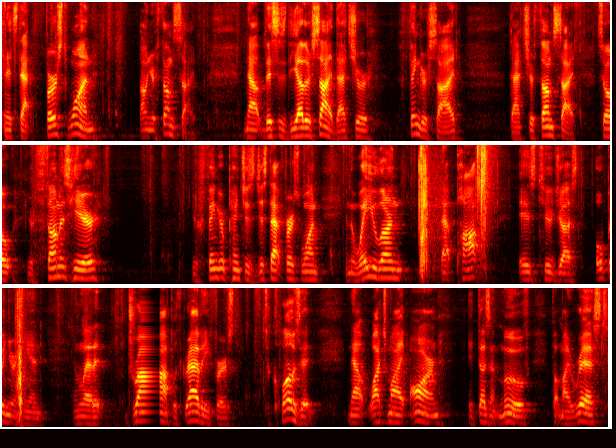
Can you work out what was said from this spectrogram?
and it's that first one on your thumb side. Now, this is the other side. That's your finger side. That's your thumb side. So your thumb is here. Your finger pinches just that first one. And the way you learn that pop is to just open your hand and let it drop with gravity first to close it. Now, watch my arm. It doesn't move, but my wrist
